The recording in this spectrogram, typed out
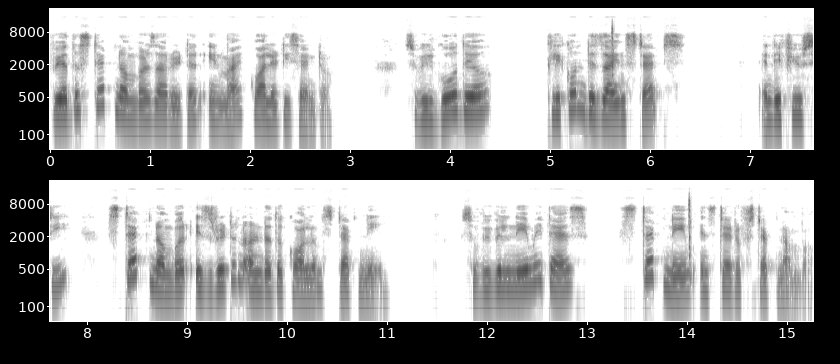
where the step numbers are written in my quality center. So we'll go there, click on design steps and if you see, step number is written under the column step name. So we will name it as step name instead of step number.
